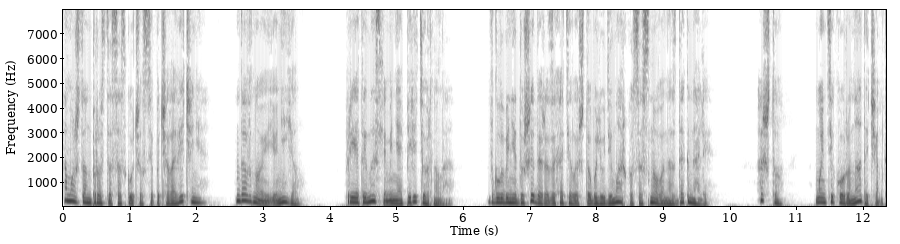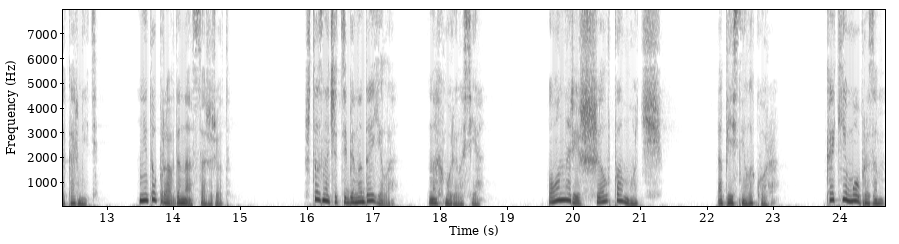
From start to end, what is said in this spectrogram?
А может, он просто соскучился по человечине? Давно ее не ел. При этой мысли меня передёрнуло. В глубине души даже захотелось, чтобы люди Маркуса снова нас догнали. А что, мантикору надо чем-то кормить? Не то правда нас сожрет. «Что значит тебе надоело?» — нахмурилась я. «Он решил помочь», — объяснила Кора. «Каким образом?»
